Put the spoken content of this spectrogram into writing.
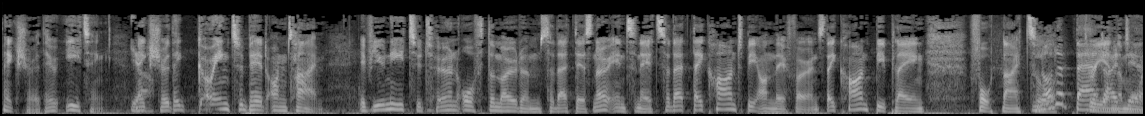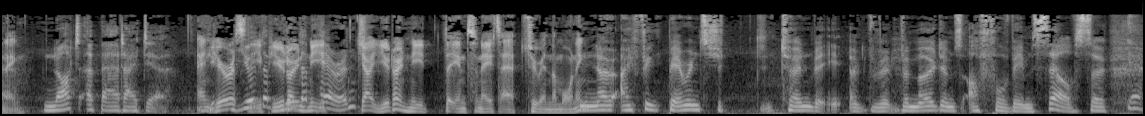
Make sure they're eating. Yeah. Make sure they're going to bed on time. If you need to turn off the modem so that there's no internet, so that they can't be on their phones, they can't be playing Fortnite till Not a bad three in idea. the morning. Not a bad idea. And You- you're asleep. the- you you're don't the need. parent. Yeah, you don't need the internet at two in the morning. No, I think parents should t- turn the, uh, the, the modems off for themselves. So, Yeah.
